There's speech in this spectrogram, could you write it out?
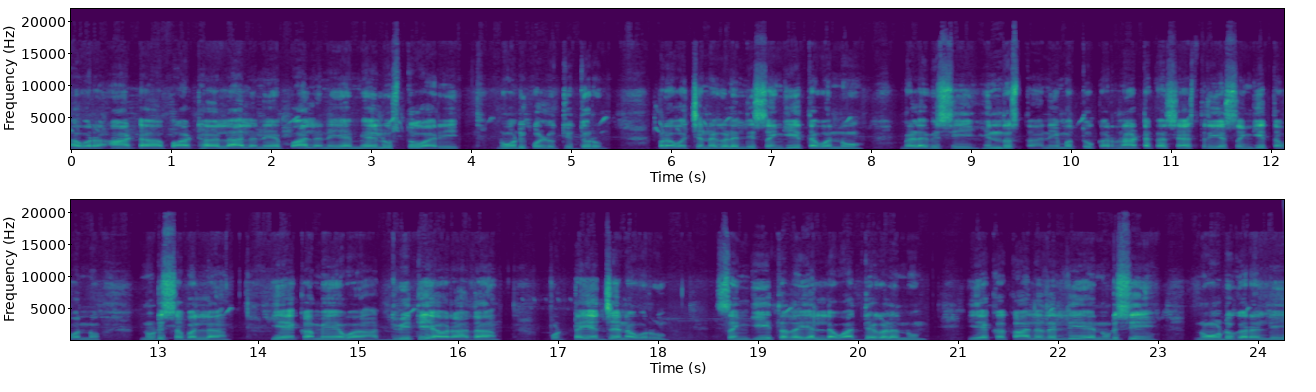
ಅವರ ಆಟ, ಪಾಠ, ಲಾಲನೆ, ಪಾಲನೆಯ ಮೇಲುಸ್ತುವಾರಿ ನೋಡಿಕೊಳ್ಳುತ್ತಿದ್ದರು. ಪ್ರವಚನಗಳಲ್ಲಿ ಸಂಗೀತವನ್ನು ಮೆಳವಿಸಿ ಹಿಂದೂಸ್ತಾನಿ ಮತ್ತು ಕರ್ನಾಟಕ ಶಾಸ್ತ್ರೀಯ ಸಂಗೀತವನ್ನು ನುಡಿಸಬಲ್ಲ ಏಕಮೇವ ಅದ್ವಿತೀಯರಾದ ಪುಟ್ಟಯ್ಯಜ್ಜನವರು ಸಂಗೀತದ ಎಲ್ಲ ವಾದ್ಯಗಳನ್ನು ಏಕಕಾಲದಲ್ಲಿಯೇ ನುಡಿಸಿ ನೋಡುಗರಲ್ಲಿ,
